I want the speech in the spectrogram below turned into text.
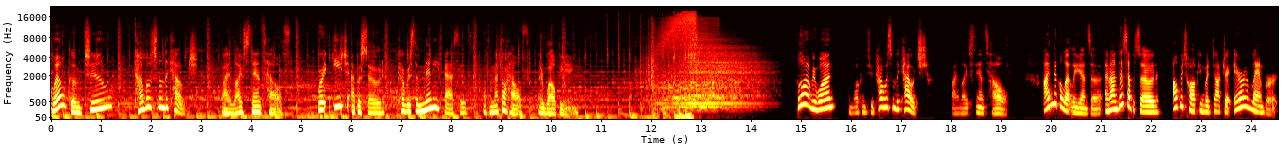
Welcome to Convos from the Couch by LifeStance Health, where each episode covers the many facets of mental health and well being. Hello, everyone, and welcome to Convos from the Couch by LifeStance Health. I'm Nicholette Lianza, and on this episode, I'll be talking with Dr. Ara Lambert,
